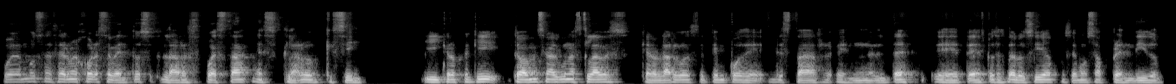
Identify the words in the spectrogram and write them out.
¿Podemos hacer mejores eventos? La respuesta es claro que sí. Y creo que aquí te voy a mencionar algunas claves que a lo largo de este tiempo de, de estar en el TED, eh, TED de Andalucía, pues hemos aprendido.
